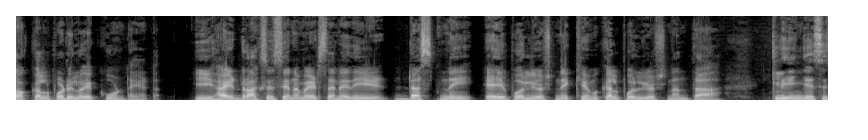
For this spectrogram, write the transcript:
తొక్కల పొడిలో ఎక్కువ ఉంటాయట. ఈ హైడ్రాక్సిసినమేట్స్ అనేది డస్ట్ని ఎయిర్ పొల్యూషన్ని కెమికల్ పొల్యూషన్ అంతా క్లీన్ చేసి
